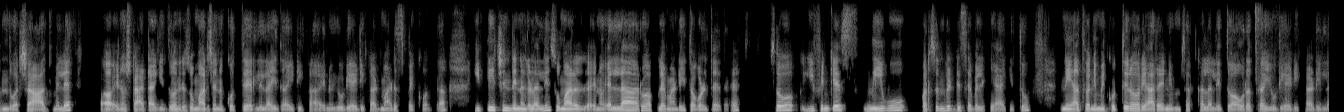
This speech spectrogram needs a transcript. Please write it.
ಒಂದು ವರ್ಷ ಆದ್ಮೇಲೆ ಏನೋ ಸ್ಟಾರ್ಟ್ ಆಗಿದ್ದು. ಅಂದ್ರೆ ಸುಮಾರು ಜನಕ್ಕೆ ಗೊತ್ತೇ ಇರಲಿಲ್ಲ ಇದು ಐಡಿ ಕಾ ಏನು ಯುಡಿಐಡಿ ಕಾರ್ಡ್ ಮಾಡಿಸ್ಬೇಕು ಅಂತ. ಇತ್ತೀಚಿನ ದಿನಗಳಲ್ಲಿ ಸುಮಾರು ಏನು ಎಲ್ಲಾರು ಅಪ್ಲೈ ಮಾಡಿ ತಗೊಳ್ತಾ ಇದ್ದಾರೆ. ಸೊ ಇಫ್ ಇನ್ ಕೇಸ್ ನೀವು ಪರ್ಸನ್ ವಿತ್ ಡಿಸಬಿಲಿಟಿ ಆಗಿದ್ದು, ನೀ ಅಥವಾ ನಿಮಗೆ ಗೊತ್ತಿರೋರು ಯಾರೇ ನಿಮ್ ಸರ್ಕಲ್ ಅಲ್ಲಿದ್ದು ಅವ್ರ ಹತ್ರ ಯುಡಿಐಡಿ ಕಾರ್ಡ್ ಇಲ್ಲ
